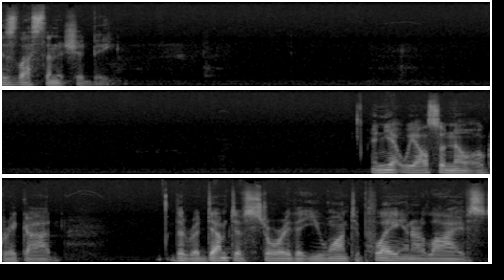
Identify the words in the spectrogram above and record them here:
is less than it should be. And yet we also know, oh great God, the redemptive story that you want to play in our lives,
